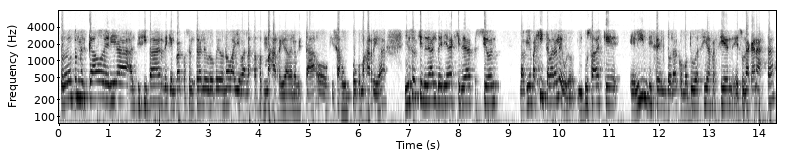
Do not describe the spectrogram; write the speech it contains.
Por lo tanto, el mercado debería anticipar de que el Banco Central Europeo no va a llevar las tasas más arriba de lo que está, o quizás un poco más arriba, y eso en general debería generar presión más bien bajista para el euro. Y tú sabes que el índice del dólar, como tú decías recién, es una canasta,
